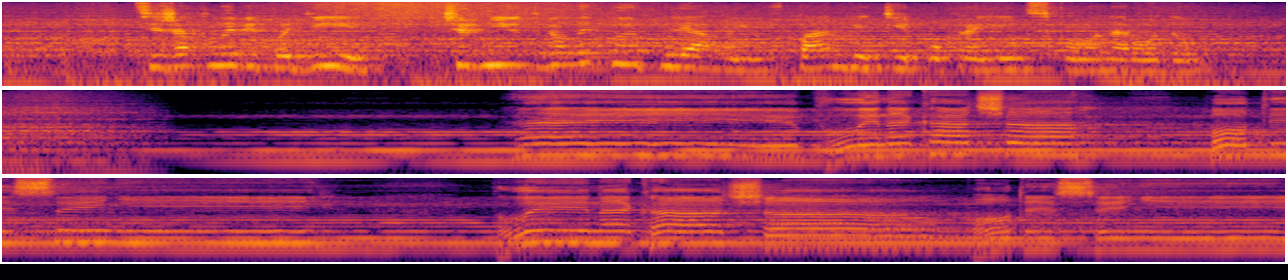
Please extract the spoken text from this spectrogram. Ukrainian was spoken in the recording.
Ці жахливі події чорніють великою плямою в пам'яті українського народу. Ей, плине кача по тисині, плине кача по тисині.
